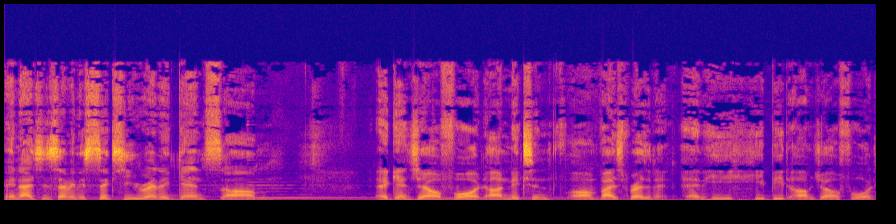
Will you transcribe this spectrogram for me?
In 1976, he ran against um, against Gerald Ford, uh, Nixon um, vice president, and he he beat um, Gerald Ford.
